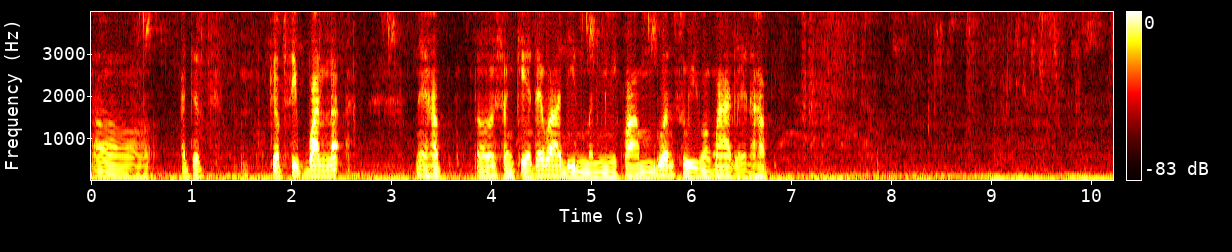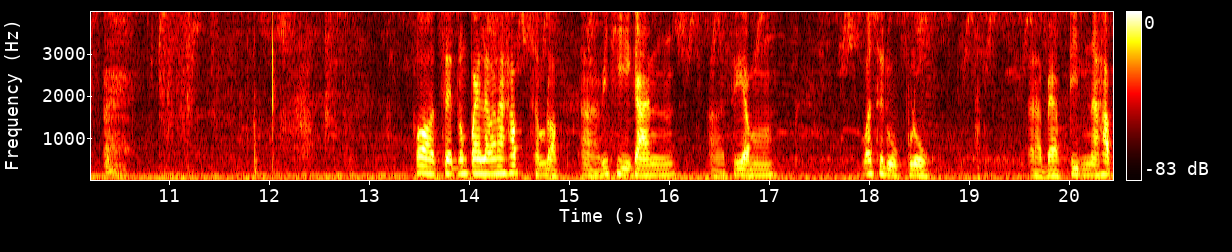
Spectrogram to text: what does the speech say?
เอ่อ อาจจะเกือบสิบวันละเนี่ยครับ เราสังเกตได้ว่าดินมันมีความร่วนซุยมากๆเลยนะครับ ก็เสร็จลงไปแล้วนะครับสำหรับวิธีการเตรียมวัสดุปลูกแบบดินนะครับ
